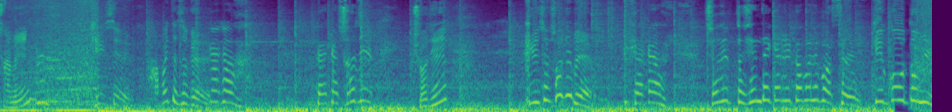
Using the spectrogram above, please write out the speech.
স্বামী? কি হয়েছে হাঁপাইতেছো কাকা কাকা সজীব। সজীব? কি হয়েছে সজীবের কাকা সজীব তো কপালে পড়ছে কি কৌ তুমি।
